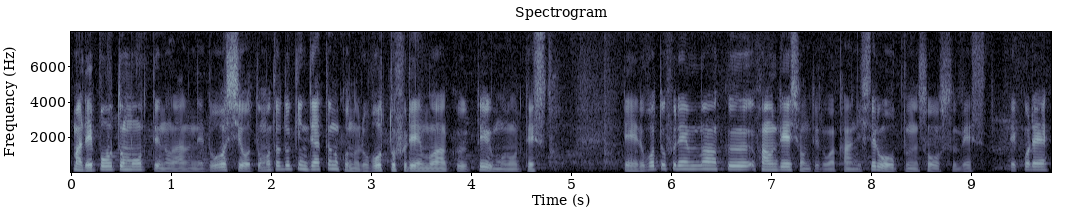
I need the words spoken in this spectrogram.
まあ、レポートもっていうのがあるんでどうしようと思った時に出会ったのがこのロボットフレームワークというものですと。でロボットフレームワークファウンデーションというのが管理しているオープンソースです。でこれ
